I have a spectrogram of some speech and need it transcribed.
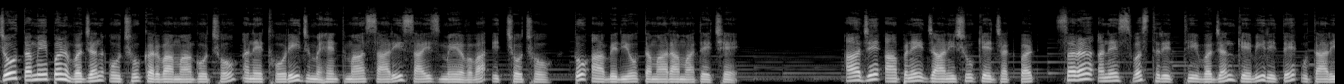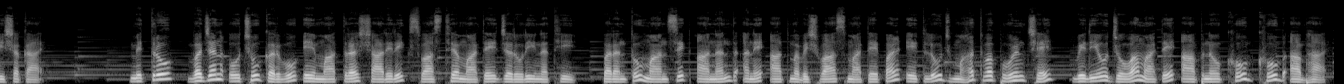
જો તમે પણ વજન ઓછું કરવા માંગો છો અને થોડી જ મહેનતમાં સારી સાઇઝ મેળવવા ઈચ્છો છો, તો આ વીડિયો તમારા માટે છે. આજે આપણે જાણીશું કે ઝટપટ, સરળ અને સ્વસ્થ રીતથી વજન કેવી રીતે ઉતારી શકાય. મિત્રો, વજન ઓછું કરવું એ માત્ર શારીરિક સ્વાસ્થ્ય માટે જરૂરી નથી, પરંતુ માનસિક આનંદ અને આત્મવિશ્વાસ માટે પણ એટલું જ મહત્વપૂર્ણ છે. વીડિયો જોવા માટે આપનો ખૂબ ખૂબ આભાર.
